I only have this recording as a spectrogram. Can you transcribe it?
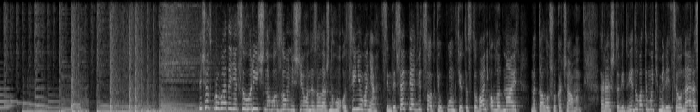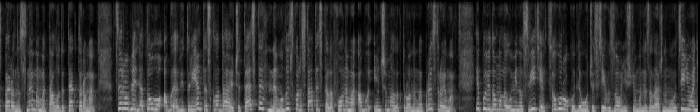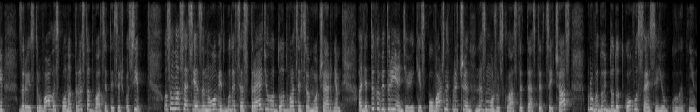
Під час проведення цьогорічного зовнішнього незалежного оцінювання 75% пунктів тестувань обладнають металошукачами. Решту відвідуватимуть міліціонери з переносними металодетекторами. Це роблять для того, аби абітурієнти, складаючи тести, не могли скористатись телефонами або іншими електронними пристроями. Як повідомили у Міносвіті, цього року для участі в зовнішньому незалежному оцінюванні зареєструвались понад 320 тисяч осіб. Основна сесія ЗНО відбудеться з 3 до 27 червня. А для тих абітурієнтів, які з поважних причин не зможуть скласти тести в цей час, проведуть додаткову сесію в липні.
